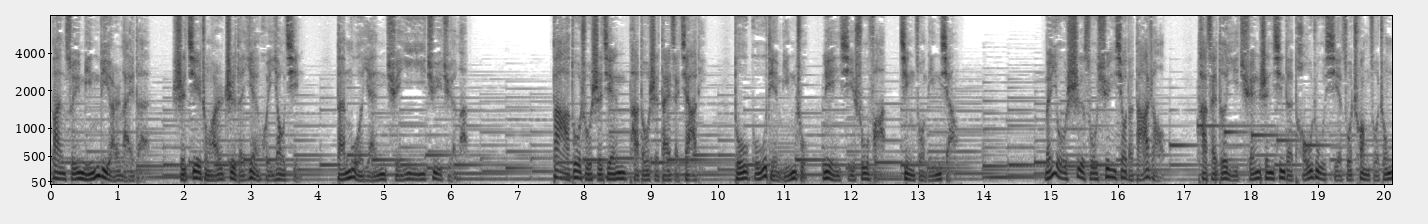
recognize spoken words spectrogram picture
伴随名利而来的是接踵而至的宴会邀请，但莫言却一一拒绝了。大多数时间，他都是待在家里，读古典名著，练习书法，静坐冥想。没有世俗喧嚣的打扰，他才得以全身心的投入写作创作中，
